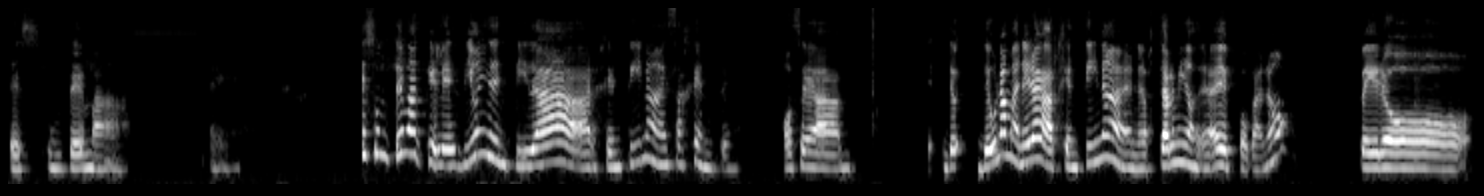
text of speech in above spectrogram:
es un tema, eh, es un tema que les dio identidad Argentina a esa gente. O sea, de, una manera argentina en los términos de la época, ¿no? Pero,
